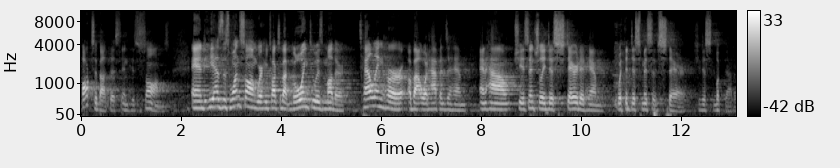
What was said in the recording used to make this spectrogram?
talks about this in his songs. And he has this one song where he talks about going to his mother, telling her about what happened to him, and how she essentially just stared at him with a dismissive stare. She just looked at him.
